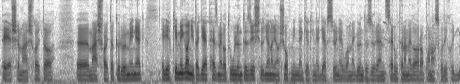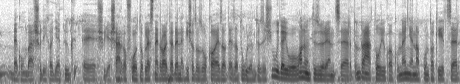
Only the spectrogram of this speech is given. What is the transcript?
teljesen másfajta, másfajta körülmények. Egyébként még annyit a gyephez, meg a túlöntözéshez, ugye nagyon sok mindenki, akinek gyepszőnyeg van, meg öntözőrendszer, utána meg arra panaszkodik, hogy begombásodik a gyepük, és ugye sárga foltok lesznek rajta, tehát ennek is az az oka, ez a, ez a túlöntözés. Jó, de jó, van öntözőrendszer, rátoljuk akarjuk, akkor menjen naponta kétszer,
